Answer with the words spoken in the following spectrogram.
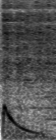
Boom!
